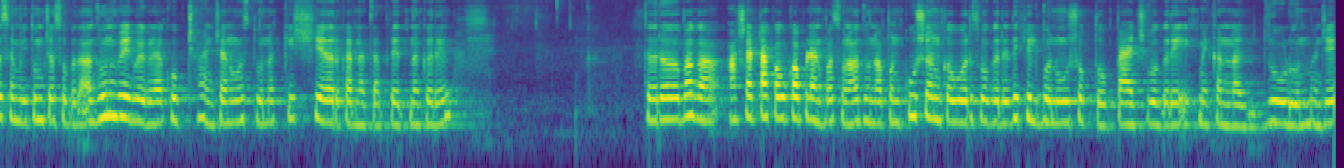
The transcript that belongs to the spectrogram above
तसं मी तुमच्यासोबत अजून वेगवेगळ्या खूप छान छान वस्तू नक्कीच शेअर करण्याचा प्रयत्न करेल. तर बघा अशा टाकाऊ कपड्यांपासून अजून आपण कुशन कवर्स वगैरे देखील बनवू शकतो पॅच वगैरे एकमेकांना जोडून. म्हणजे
